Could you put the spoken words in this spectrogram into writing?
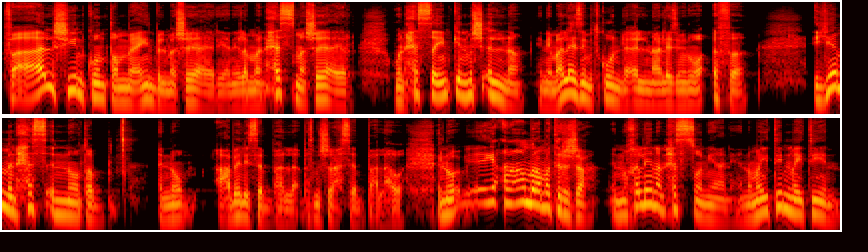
فأقل شيء نكون طماعين بالمشاعر يعني لما نحس مشاعر ونحسها يمكن مش إلنا يعني ما لازم تكون لإلنا لازم نوقفها. أيام بنحس إنه طب إنه عبالي سب هلأ بس مش رح سب على الهوا. إنه يعني عمرها ما ترجع إنه خلينا نحسهم يعني إنه ميتين ميتين.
